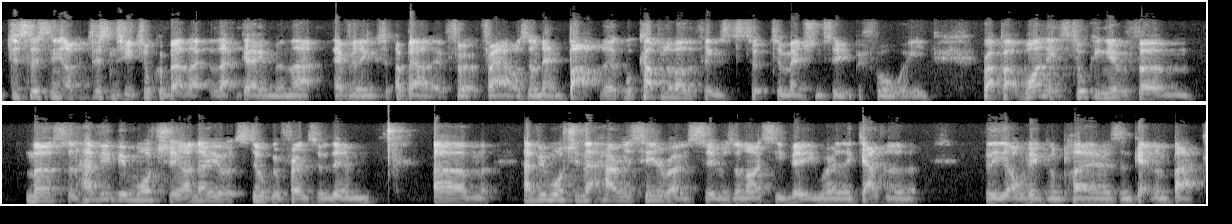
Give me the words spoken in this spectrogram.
just listening, I've listened to you talk about that, that game and that everything about it for, for hours on end. But a couple of other things to, to mention to you before we wrap up. One is talking of um, Merson. Have you been watching? I know you're still good friends with him. Um, have you been watching that Harry's Heroes series on ITV where they gather the old England players and get them back,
